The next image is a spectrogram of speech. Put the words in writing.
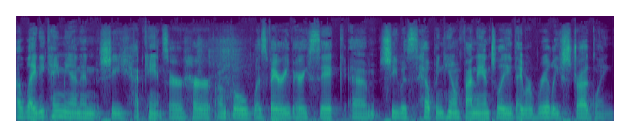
a lady came in and she had cancer. Her uncle was very, very sick. Um, she was helping him financially. They were really struggling.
